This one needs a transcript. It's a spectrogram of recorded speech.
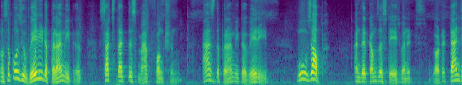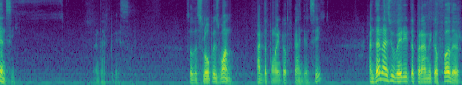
Now suppose you varied a parameter such that this map function as the parameter varied moves up and there comes a stage when it has got a tangency at that place. So the slope is 1 at the point of tangency and then as you vary the parameter further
